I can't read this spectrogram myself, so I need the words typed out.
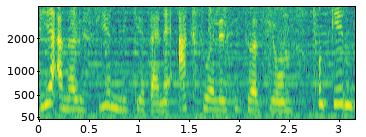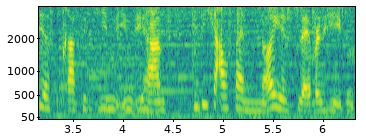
Wir analysieren mit dir deine aktuelle Situation und geben dir Strategien in die Hand, die dich auf ein neues Level heben.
